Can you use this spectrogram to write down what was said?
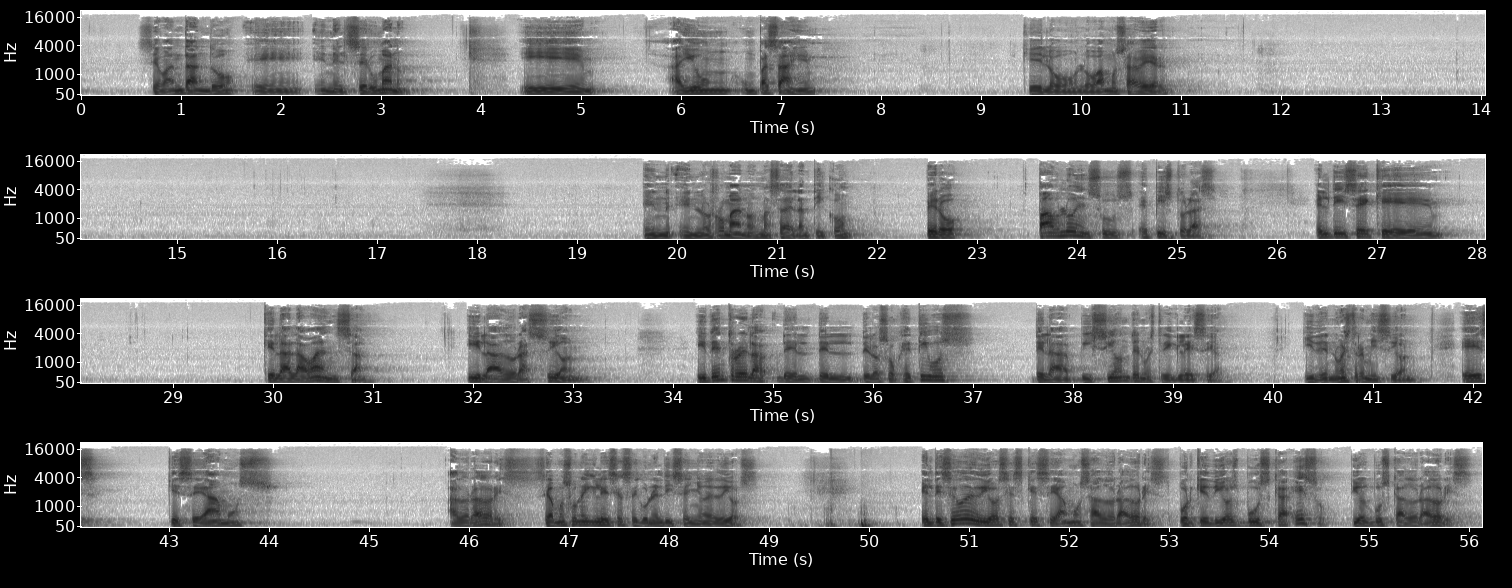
se van dando en el ser humano. Y hay un, pasaje que lo, vamos a ver. En, en, los romanos, más adelantico, pero Pablo en sus epístolas, él dice que, que la alabanza y la adoración y dentro de, los objetivos de la visión de nuestra iglesia y de nuestra misión es que seamos adoradores, seamos una iglesia según el diseño de Dios. El deseo de Dios es que seamos adoradores, porque Dios busca eso, Dios busca adoradores.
